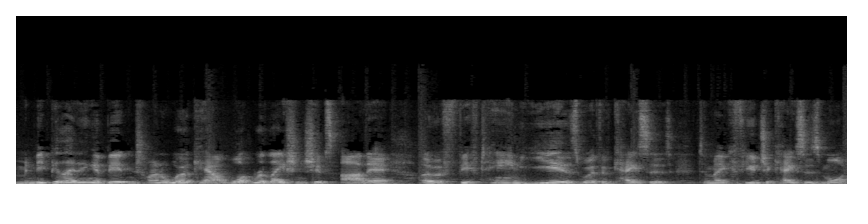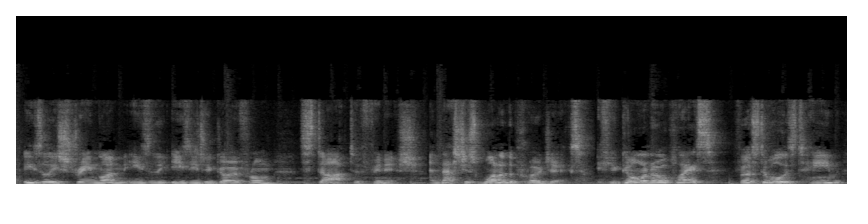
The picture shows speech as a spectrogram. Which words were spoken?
manipulating a bit and trying to work out what relationships are there over 15 years worth of cases to make future cases more easily streamlined and easily easy to go from start to finish. And that's just one of the projects. If you go into a place, first of all is team,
